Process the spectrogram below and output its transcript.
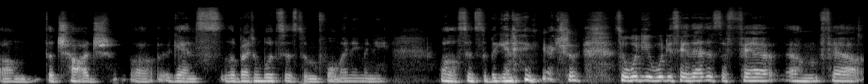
um, the charge uh, against the Bretton Woods system for many many well since the beginning actually. So would you would you say that is a fair um, fair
